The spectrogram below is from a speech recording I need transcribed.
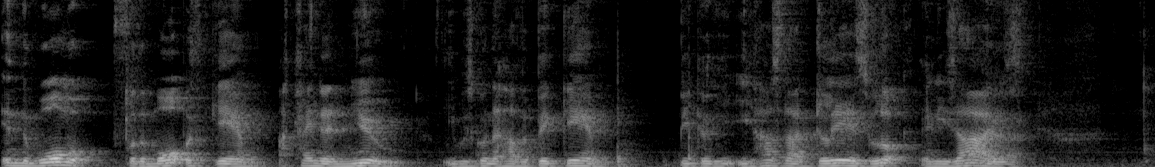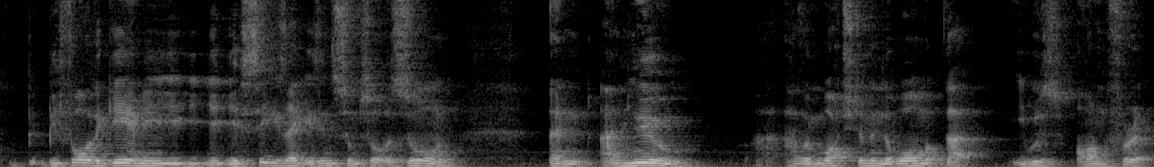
in the warm up for the Morpeth game, I kind of knew he was going to have a big game because he, he has that glazed look in his eyes. B- before the game, you, you, you see he's like he's in some sort of zone, and I knew, having watched him in the warm up, that he was on for it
